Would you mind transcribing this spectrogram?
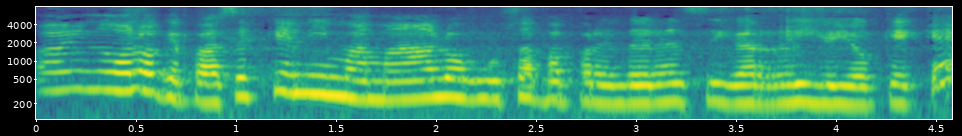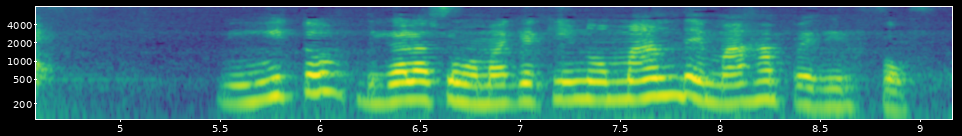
Ay, no, lo que pasa es que mi mamá los usa para prender el cigarrillo. yo, ¿qué qué? Niñito, dígale a su mamá que aquí no mande más a pedir fósforo.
